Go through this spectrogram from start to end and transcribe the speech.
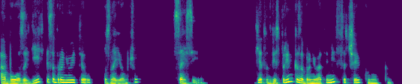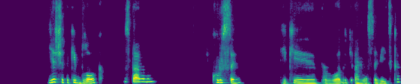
Або зайдіть і забронюйте ознайомчу сесію. Є тут дві сторінки забронювати місце чи кнопка. Є ще такий блок поставили курси, які проводить Анна Савіцька.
